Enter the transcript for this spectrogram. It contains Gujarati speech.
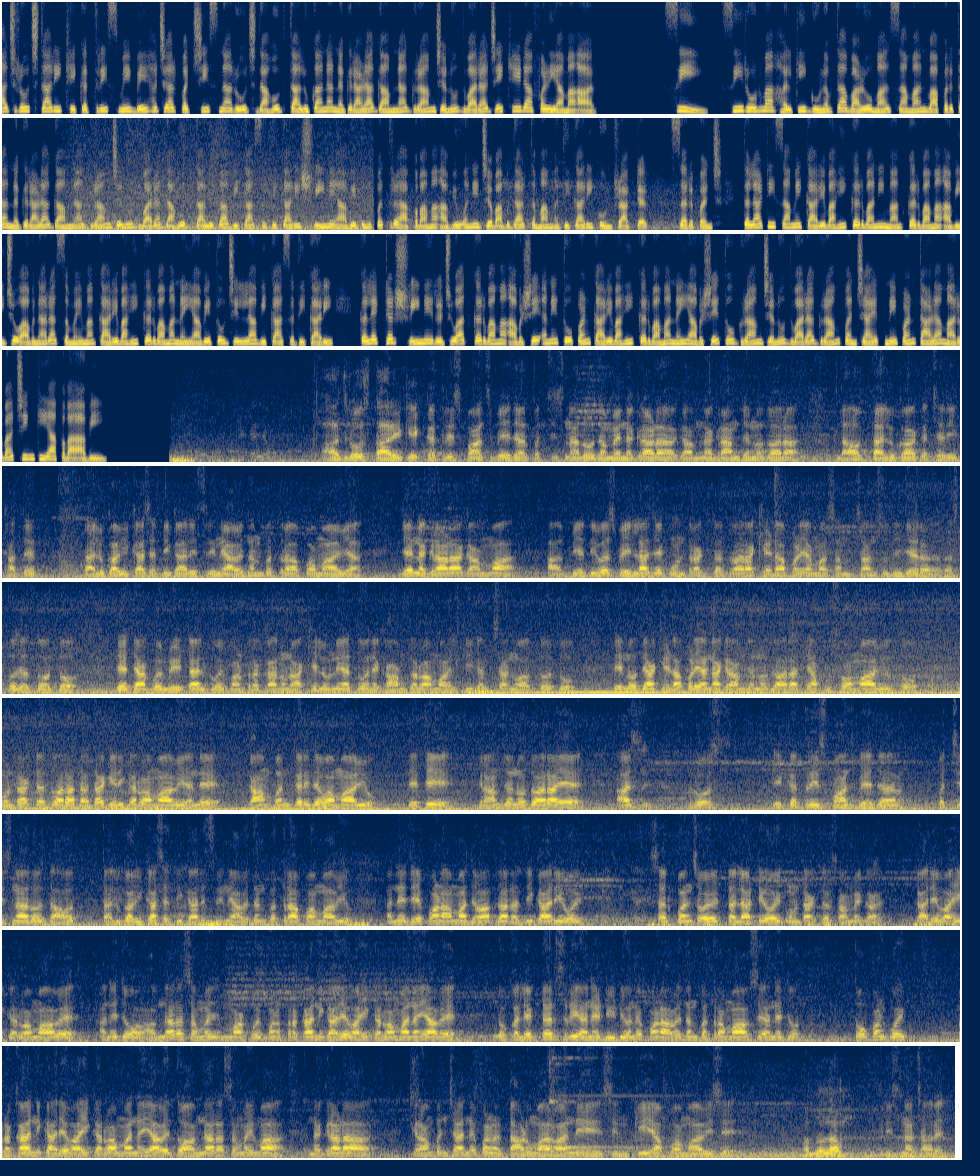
આજ રોજ તારીખ એકત્રીસ મે બે હજાર પચીસના રોજ દાહોદ તાલુકાના નગરાળા ગામના ગ્રામજનો દ્વારા જે ખેડા ફળિયામાં આર સી. સી રોડમાં હલકી ગુણવત્તાવાળો માલ સામાન વાપરતા નગરાળા ગામના ગ્રામજનો દ્વારા દાહોદ તાલુકા વિકાસ અધિકારી શ્રીને આવેદનપત્ર આપવામાં આવ્યું અને જવાબદાર તમામ અધિકારી કોન્ટ્રાક્ટર, સરપંચ, તલાટી સામે કાર્યવાહી કરવાની માંગ કરવામાં આવી. જો આવનારા સમયમાં કાર્યવાહી કરવામાં નહીં આવે તો જિલ્લા વિકાસ અધિકારી, કલેક્ટર શ્રીને રજૂઆત કરવામાં આવશે અને તો પણ કાર્યવાહી કરવામાં નહીં આવશે તો ગ્રામજનો દ્વારા ગ્રામ પંચાયતને પણ તાળા મારવા ચીમકી આપવા આવી. આજ રોજ તારીખ એકત્રીસ પાંચ બે હજાર પચીસના રોજ અમે નગરાળા ગામના ગ્રામજનો દ્વારા દાહોદ તાલુકા કચેરી ખાતે તાલુકા વિકાસ અધિકારીશ્રીને આવેદનપત્ર આપવામાં આવ્યા, જે નગરાળા ગામમાં બે દિવસ પહેલાં જે કોન્ટ્રાક્ટર દ્વારા ખેડા પડ્યામાં શમશાન સુધી જે રસ્તો જતો હતો, તે ત્યાં કોઈ મેટાઇલ કોઈ પણ પ્રકારનું નાખેલું નહીં હતું અને કામ કરવામાં હલકી કક્ષાનું આવતું હતું. તેનું ત્યાં ખેડા પડ્યાના ગ્રામજનો દ્વારા ત્યાં પૂછવામાં આવ્યું તો કોન્ટ્રાક્ટર દ્વારા દાદાગીરી કરવામાં આવી અને કામ બંધ કરી દેવામાં આવ્યું. તેથી ગ્રામજનો દ્વારા એ આજ રોજ એકત્રીસ પાંચ બે હજાર પચીસના રોજ દાહોદ તાલુકા વિકાસ અધિકારીશ્રીને આવેદનપત્ર આપવામાં આવ્યું અને જે પણ આમાં જવાબદાર અધિકારી હોય, સરપંચ હોય, તલાટી હોય, કોન્ટ્રાક્ટર સામે કાર્યવાહી કરવામાં આવે અને જો આવનારા સમયમાં કોઈ પણ પ્રકારની કાર્યવાહી કરવામાં નહીં આવે, તો કલેક્ટરશ્રી અને ડીડીઓને પણ આવેદનપત્રમાં આવશે અને જો તો પણ કોઈ પ્રકારની કાર્યવાહી કરવામાં નહીં આવે, તો આવનારા સમયમાં નગરાળા ગ્રામ પંચાયતને પણ તાળું મારવાની સિમકી આપવામાં આવી છે. આપનું નામ? ક્રિષ્ના ચારેલ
